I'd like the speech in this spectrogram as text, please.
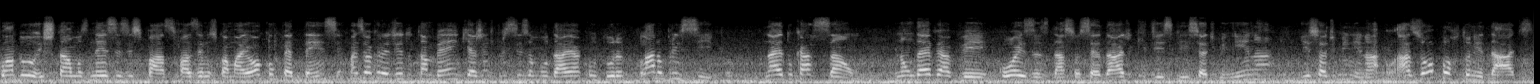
quando estamos nesses espaços fazemos com a maior competência, mas eu acredito também que a gente precisa mudar a cultura lá no princípio, na educação. Não deve haver coisas na sociedade que diz que isso é de menina, isso é de menina. As oportunidades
